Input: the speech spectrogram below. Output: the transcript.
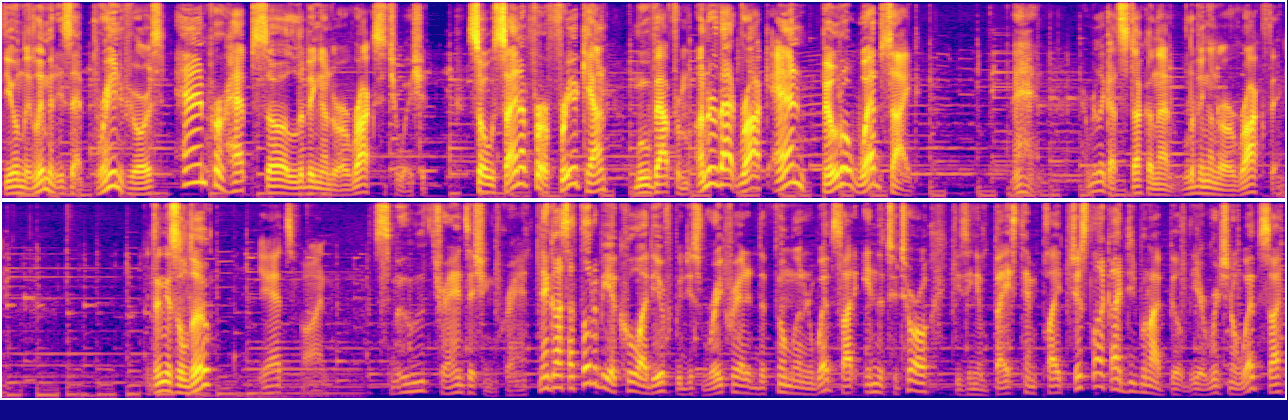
The only limit is that brain of yours and perhaps a living under a rock situation. So sign up for a free account, move out from under that rock, and build a website. Man, I really got stuck on that living under a rock thing. You think this'll do? Yeah, it's fine. Smooth transition, Grant. Now guys, I thought it'd be a cool idea if we just recreated the Film Learnin website in the tutorial using a base template just like I did when I built the original website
